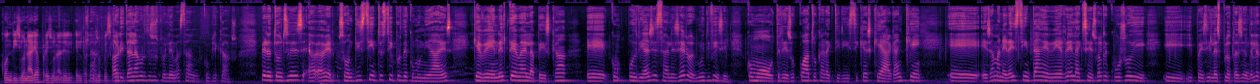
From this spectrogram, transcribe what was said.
condicionar y a presionar el, recurso pesquero. Ahorita hablamos de esos problemas tan complicados. Pero entonces, a, ver, son distintos tipos de comunidades que ven el tema de la pesca eh, ¿podrías establecer, o es muy difícil, como tres o cuatro características que hagan que eh, esa manera distinta de ver el acceso al recurso y, y, pues si la explotación del,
